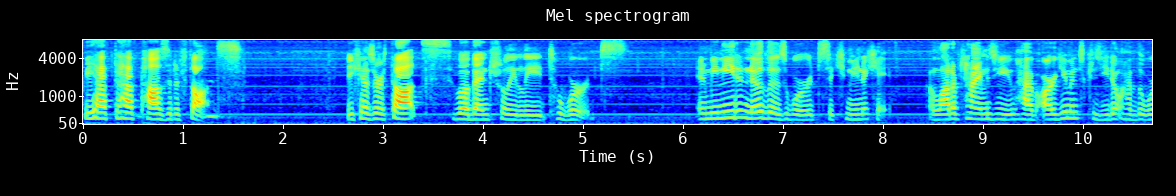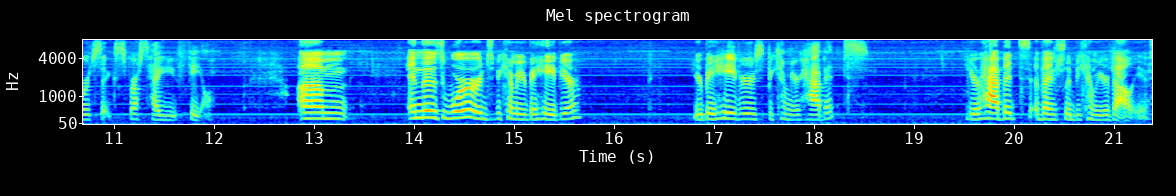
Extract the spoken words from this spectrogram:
We have to have positive thoughts because our thoughts will eventually lead to words. And we need to know those words to communicate. A lot of times you have arguments because you don't have the words to express how you feel. Um, and those words become your behavior your behaviors become your habits. Your habits eventually become your values.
